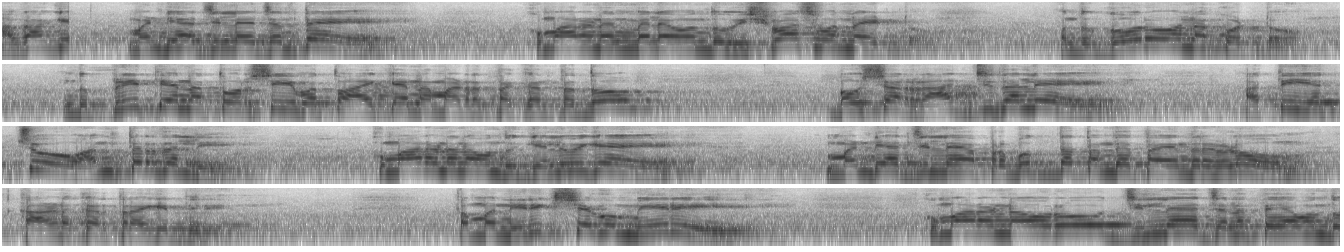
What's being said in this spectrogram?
ಹಾಗಾಗಿ ಮಂಡ್ಯ ಜಿಲ್ಲೆ ಜನತೆ ಕುಮಾರಣ್ಣನ ಮೇಲೆ ಒಂದು ವಿಶ್ವಾಸವನ್ನು ಇಟ್ಟು, ಒಂದು ಗೌರವವನ್ನು ಕೊಟ್ಟು, ಒಂದು ಪ್ರೀತಿಯನ್ನು ತೋರಿಸಿ ಇವತ್ತು ಆಯ್ಕೆಯನ್ನು ಮಾಡಿರ್ತಕ್ಕಂಥದ್ದು, ಬಹುಶಃ ರಾಜ್ಯದಲ್ಲೇ ಅತಿ ಹೆಚ್ಚು ಅಂತರದಲ್ಲಿ ಕುಮಾರಣ್ಣನ ಒಂದು ಗೆಲುವಿಗೆ ಮಂಡ್ಯ ಜಿಲ್ಲೆಯ ಪ್ರಬುದ್ಧ ತಂದೆ ತಾಯಂದಿರುಗಳು ಕಾರಣಕರ್ತರಾಗಿದ್ದೀರಿ. ತಮ್ಮ ನಿರೀಕ್ಷೆಗೂ ಮೀರಿ ಕುಮಾರಣ್ಣ ಅವರು ಜಿಲ್ಲೆಯ ಜನತೆಯ ಒಂದು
